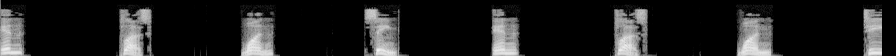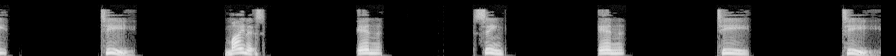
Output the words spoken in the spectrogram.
n plus 1 sinc n plus 1 t t minus n sinc n t t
